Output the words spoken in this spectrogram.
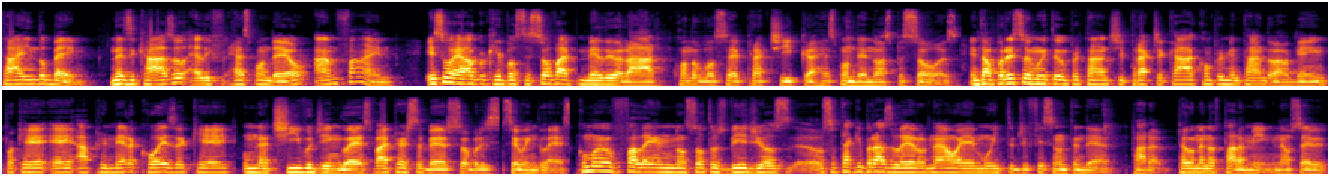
Tá indo bem. Nesse caso, ele respondeu I'm fine. Isso é algo que você só vai melhorar quando você pratica respondendo às pessoas. Então, por isso é muito importante praticar cumprimentando alguém, porque é a primeira coisa que um nativo de inglês vai perceber sobre seu inglês. Como eu falei nos outros vídeos, o sotaque brasileiro não é muito difícil de entender, para, pelo menos para mim. Não sei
